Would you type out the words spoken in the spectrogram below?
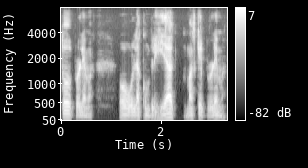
todo el problema o la complejidad más que el problema.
